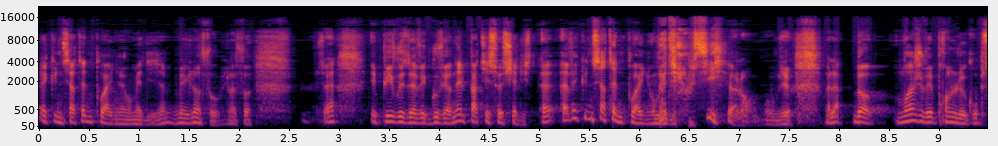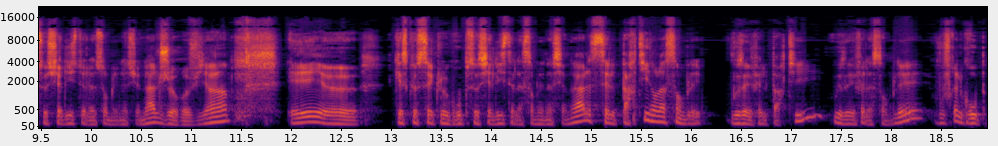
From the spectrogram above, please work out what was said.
avec une certaine poigne, on m'a dit, hein, mais il en faut, il en faut. Et puis vous avez gouverné le Parti socialiste euh, avec une certaine poigne, on m'a dit aussi. Alors, mon Dieu, voilà. Bon, moi, je vais prendre le groupe socialiste à l'Assemblée nationale. Je reviens. Et qu'est-ce que c'est que le groupe socialiste à l'Assemblée nationale? C'est le parti dans l'Assemblée. Vous avez fait le parti, vous avez fait l'Assemblée, vous ferez le groupe.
